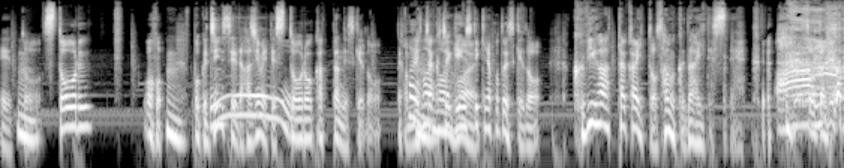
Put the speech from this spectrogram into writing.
えっ、と、うんストールを、うん。僕人生で初めてストールを買ったんですけど、だからめちゃくちゃ原始的なことですけど、首があったかいと寒くないですね。あー、いいです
